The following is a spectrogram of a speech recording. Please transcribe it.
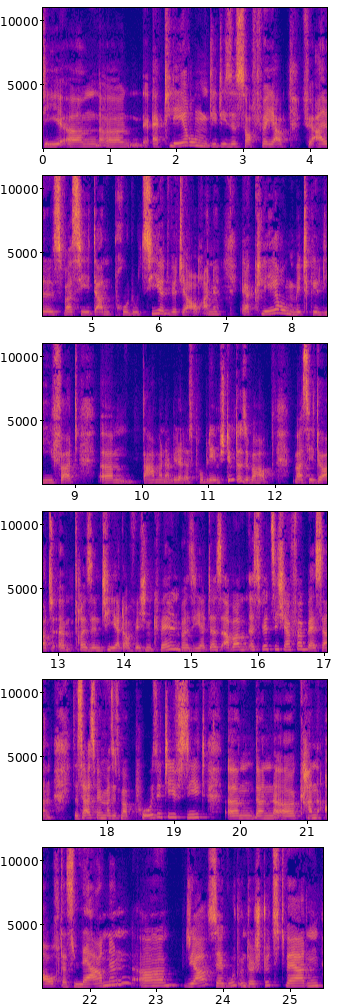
die ähm, äh, Erklärungen, die diese Software ja für alles, was sie dann produziert, wird ja auch eine Erklärung mitgeliefert. Ähm, da haben wir dann wieder das Problem, stimmt das überhaupt, was sie dort ähm, präsentiert, auf welchen Quellen basiert das? Aber es wird sich ja verbessern. Das heißt, wenn man es jetzt mal positiv sieht, ähm, dann äh, kann auch das Lernen äh, ja sehr gut unterstützt werden.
